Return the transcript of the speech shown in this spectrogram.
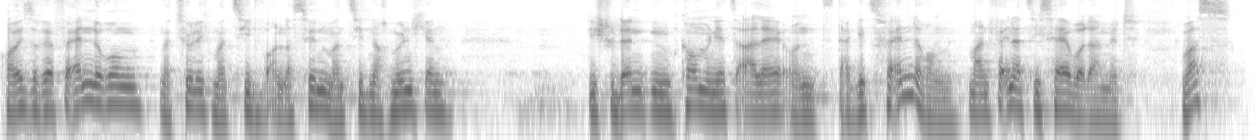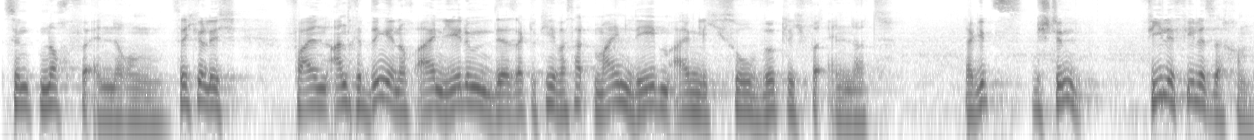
Äußere Veränderung, natürlich, man zieht woanders hin, man zieht nach München. Die Studenten kommen jetzt alle und da gibt's Veränderungen. Man verändert sich selber damit. Was sind noch Veränderungen? Sicherlich fallen andere Dinge noch ein, jedem, der sagt, okay, was hat mein Leben eigentlich so wirklich verändert? Da gibt's bestimmt viele, viele Sachen.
